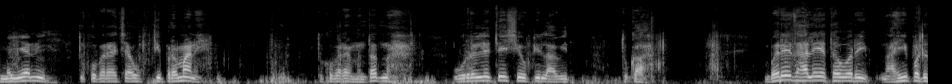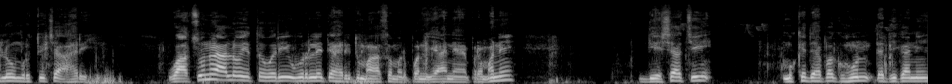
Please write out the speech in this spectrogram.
मैयानी तुकोबऱ्याच्या उक्तीप्रमाणे तुकोबरा म्हणतात ना उरले ते शेवटी लावीत तुका. बरे झाले येथवरी नाही पडलो मृत्यूच्या आहारी. वाचून आलो येथवरी उरले ते हरी तुम्हाला समर्पण. या न्यायाप्रमाणे देशाची मुख्याध्यापक होऊन त्या ठिकाणी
